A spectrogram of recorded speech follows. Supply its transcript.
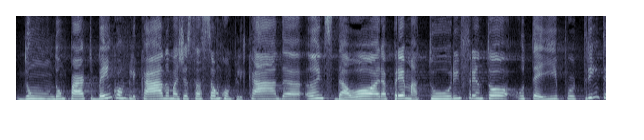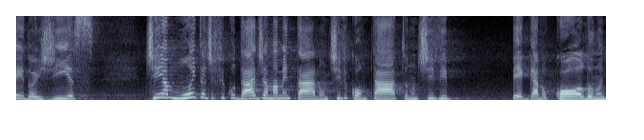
de um, de um parto bem complicado, uma gestação complicada, antes da hora, prematuro, enfrentou UTI por 32 dias. Tinha muita dificuldade de amamentar, não tive contato, não tive pegar no colo, não,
